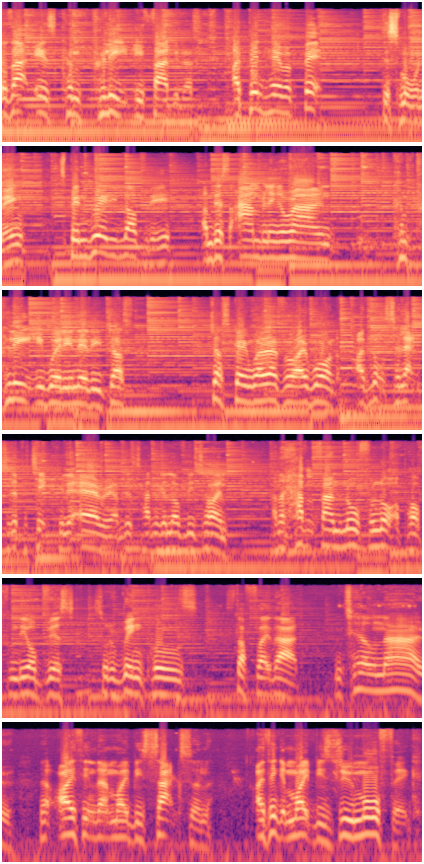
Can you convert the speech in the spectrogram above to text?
Well, that is completely fabulous. I've been here a bit this morning. It's been really lovely. I'm just ambling around completely willy-nilly, just, just going wherever I want. I've not selected a particular area. I'm just having a lovely time. And I haven't found an awful lot apart from the obvious sort of ring pools, stuff like that, until now. Now, I think that might be Saxon. I think it might be zoomorphic,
